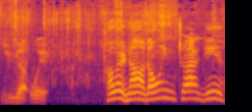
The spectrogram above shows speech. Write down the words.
because you got wet. Come here. No, don't even try again.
